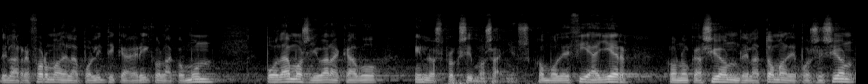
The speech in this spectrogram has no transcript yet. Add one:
de la reforma de la política agrícola común podamos llevar a cabo en los próximos años. Como decía ayer con ocasión de la toma de posesión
